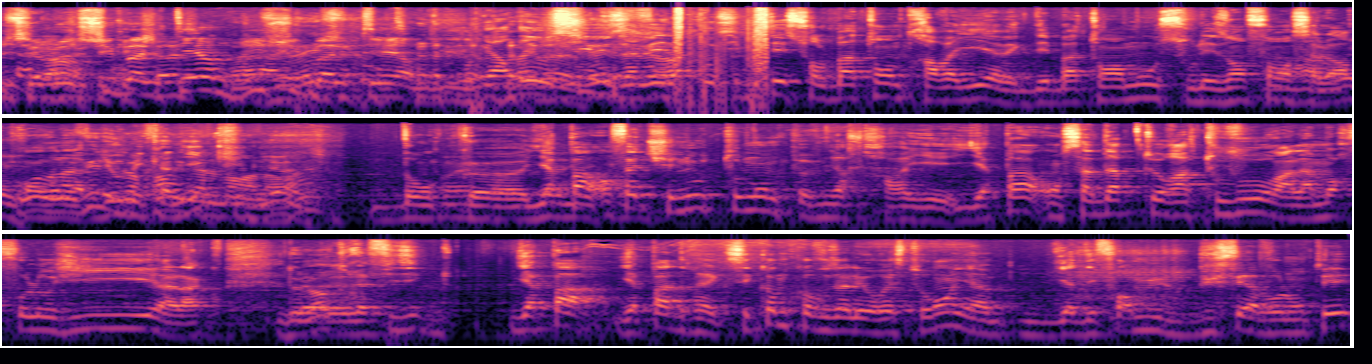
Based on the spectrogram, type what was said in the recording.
il c'est quelque subalterne du subalterne. Regardez aussi, vous avez la possibilité sur le bâton de travailler avec des bâtons en mousse ou les enfants, ça leur oui. prend la biomécanique. hein. Donc il y a pas, en fait chez nous tout le monde peut venir travailler. Il y a pas, on s'adaptera toujours à la morphologie, à la, De l'autre. euh, la physique. Il n'y a pas, a pas de règle. C'est comme quand vous allez au restaurant, il y a, des formules buffet à volonté.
